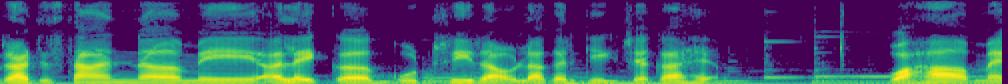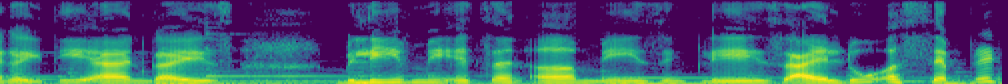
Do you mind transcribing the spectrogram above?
राजस्थान uh, में लाइक uh, कोठरी रावला करके एक जगह है। वहाँ मैं गई थी and guys believe me it's an amazing place. I'll do a separate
